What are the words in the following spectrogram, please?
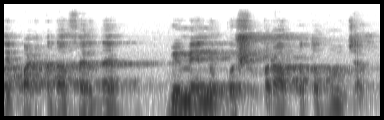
ਤੇ ਭਟਕਦਾ ਫਿਰਦਾ। ਵੀ ਮੈਨੂੰ ਕੁਝ ਪ੍ਰਾਪਤ ਹੋ ਜਾਵੇ।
